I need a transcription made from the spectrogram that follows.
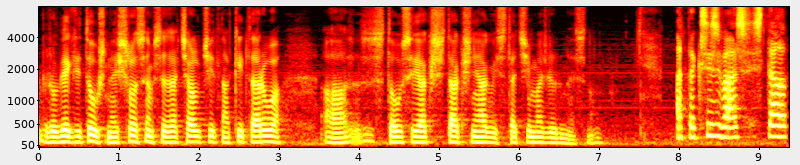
v době, kdy to už nešlo, jsem se začal učit na kytaru a, a s tou si jakž takž nějak vystačím až do dnes. No. A tak se z vás stal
